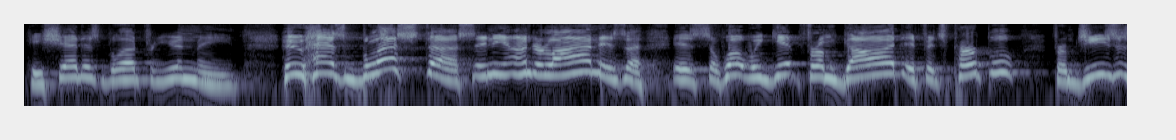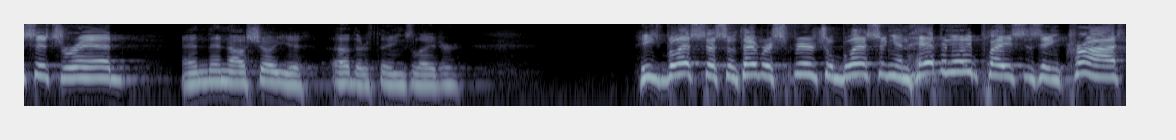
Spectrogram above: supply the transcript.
he shed his blood for you and me. Who has blessed us. Any underline is, a, is what we get from God. If it's purple, from Jesus it's red. And then I'll show you other things later. He's blessed us with every spiritual blessing in heavenly places in Christ,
